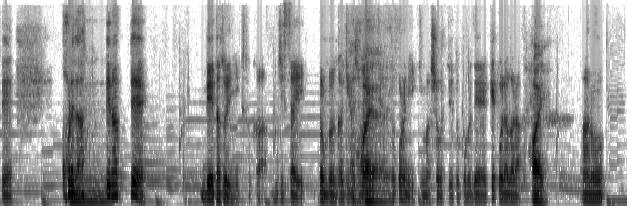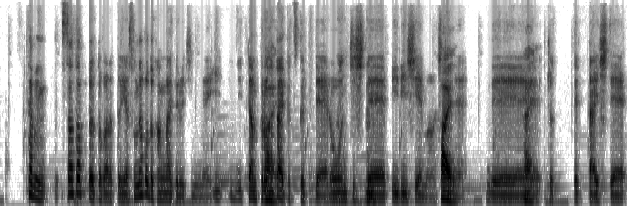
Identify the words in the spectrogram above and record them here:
て、これだってなって、データ取りに行くとか、実際論文書き始めるみたいなところに行きましょうっていうところで、結構だから、はい。あの、多分、スタートアップとかだったら、いや、そんなこと考えてるうちにね、い一旦プロトタイプ作って、ローンチして、PDCA 回してね、で、はい。ちょっと撤退して、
